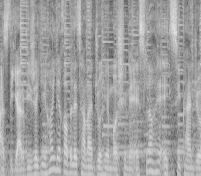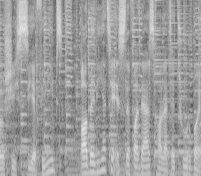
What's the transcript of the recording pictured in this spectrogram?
از دیگر ویژگی های قابل توجه ماشین اصلاح HC56C فیلیپس قابلیت استفاده از حالت توربوه.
